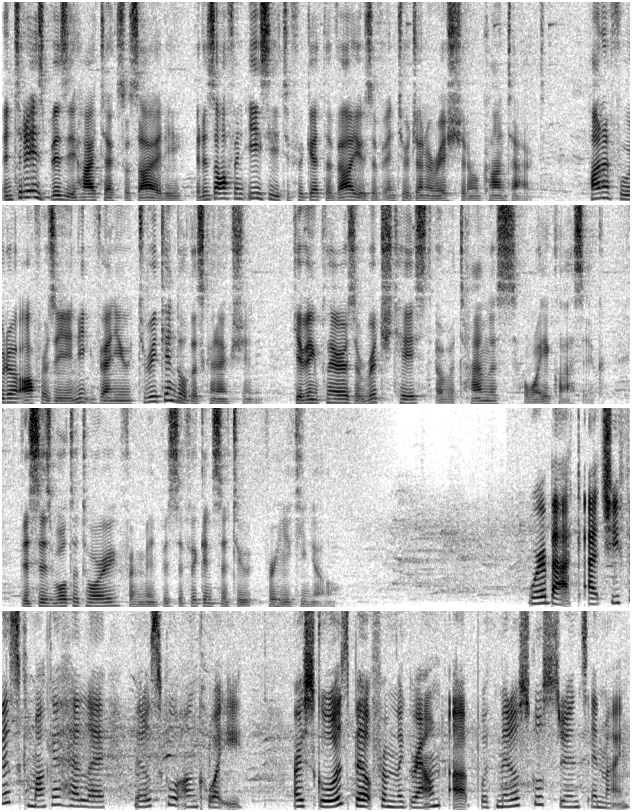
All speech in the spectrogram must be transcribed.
In today's busy high-tech society, it is often easy to forget the values of intergenerational contact. Hanafuda offers a unique venue to rekindle this connection, giving players a rich taste of a timeless Hawaii classic. This is Will Tatori from Mid-Pacific Institute for Hiki No. We're back at Chiefess Kamakahelei Middle School on Kauai. Our school is built from the ground up with middle school students in mind.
